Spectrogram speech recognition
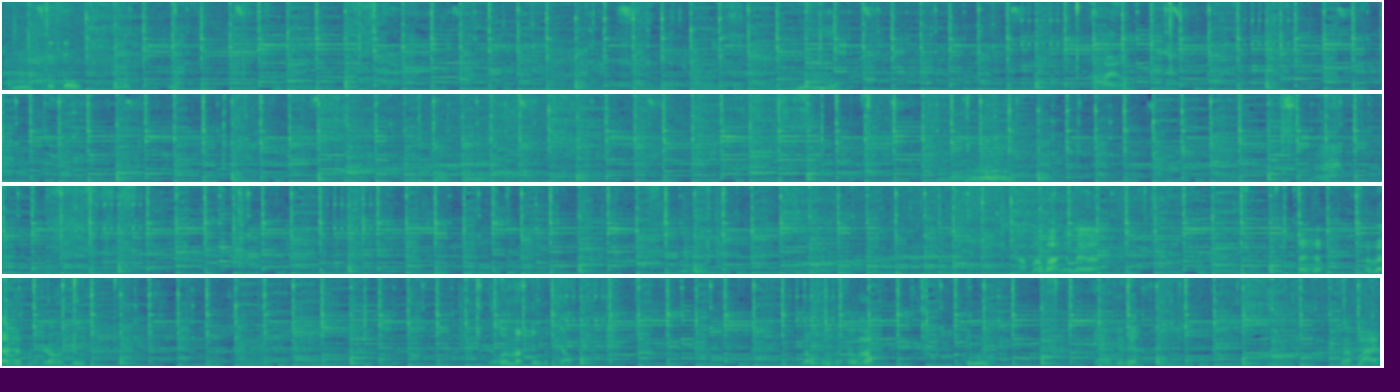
ทำโตโต้ มาบ้านยังไม่ละแต่ครับแม่ให้คุณร้องกินแล้วก็มากินก๋วยเตี๋ยวมากินก๋วยเตี๋ยวมากกินแกงที่เล็กนับหลาย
